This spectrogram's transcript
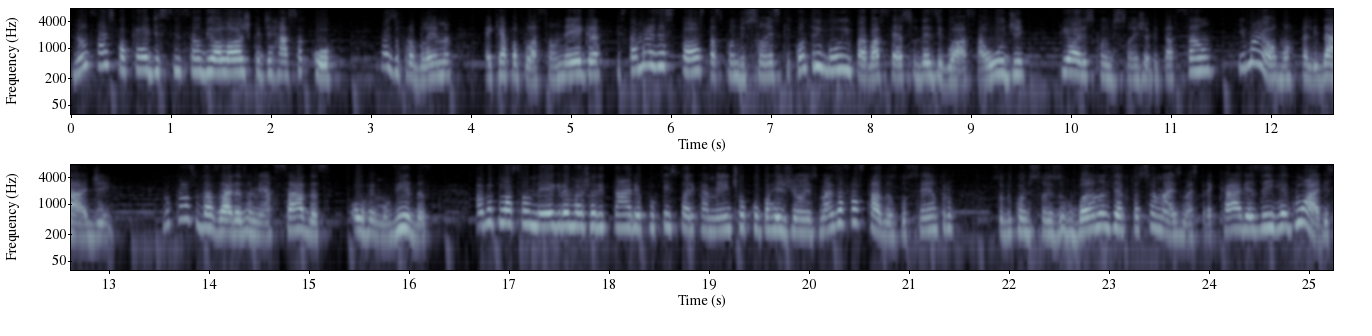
não faz qualquer distinção biológica de raça-cor, mas o problema é que a população negra está mais exposta às condições que contribuem para o acesso desigual à saúde, piores condições de habitação e maior mortalidade. No caso das áreas ameaçadas ou removidas, a população negra é majoritária porque historicamente ocupa regiões mais afastadas do centro, sob condições urbanas e habitacionais mais precárias e irregulares,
